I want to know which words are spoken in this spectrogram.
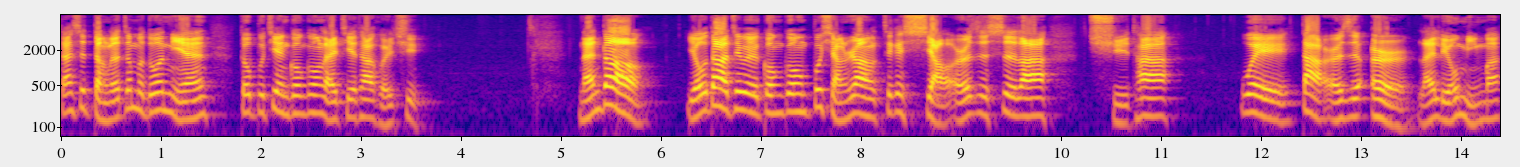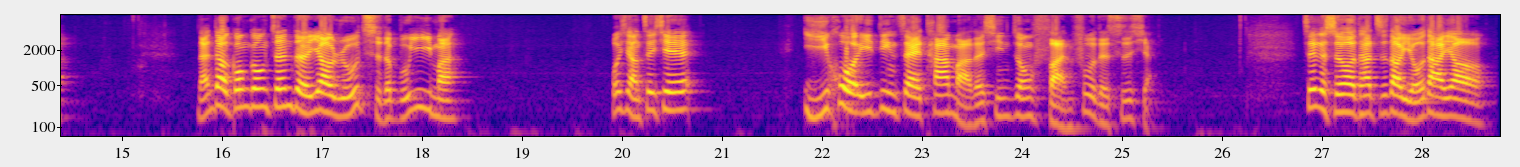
但是等了这么多年都不见公公来接他回去，难道？犹大这位公公不想让这个小儿子示拉娶他为大儿子珥来留名吗？难道公公真的要如此的不义吗？我想这些疑惑一定在他马的心中反复的思想。这个时候，他知道犹大要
